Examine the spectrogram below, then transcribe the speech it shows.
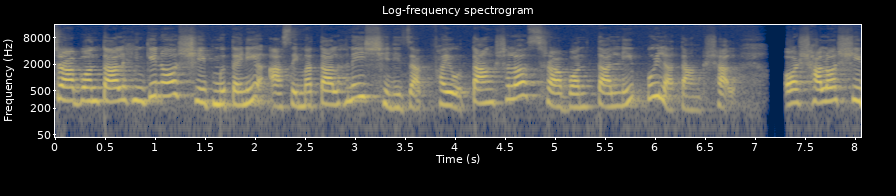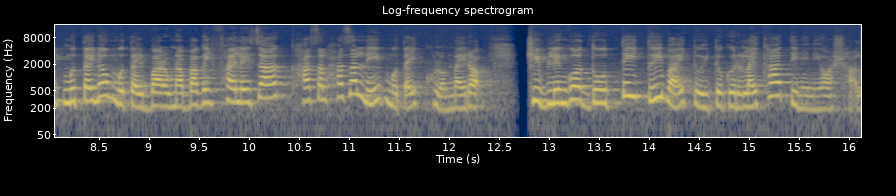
শ্রাবণ তাল হিংকিনো শিব মুতাইনি আসাইমা তাল হनै সিনিজাক ফায়ো তাংশাল শ্রাবণ তালনি পুইলা তাংশাল অ শাল শিব মুতাইনো মুতাই বারৌনা বাগै ফাইলাইজাক হাজাল হাজালনি মুতাই খুলমনাই রক শিবলিঙ্গ দু তৈ তুই বাই তুই তো লাইখা তিনিনি অশাল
